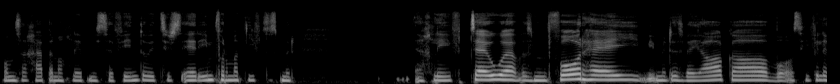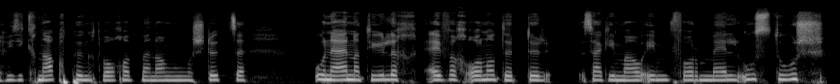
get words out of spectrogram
wo man sich eben noch ein bisschen finden. Und jetzt ist es eher informativ, dass wir ein bisschen erzählen, was wir vorhaben, wie wir das angehen wollen, wo sind vielleicht unsere Knackpunkte, wo könnte man unterstützen. Und dann natürlich einfach auch noch der, der sage ich mal, informelle Austausch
